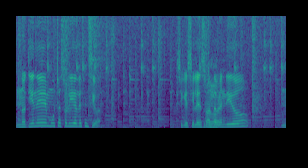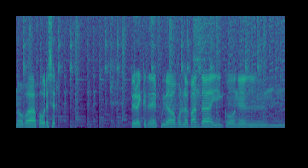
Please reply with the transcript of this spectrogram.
No tiene mucha solidez defensiva. Así que si el Enzo anda prendido, no va a favorecer. Pero hay que tener cuidado por las bandas y con el,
